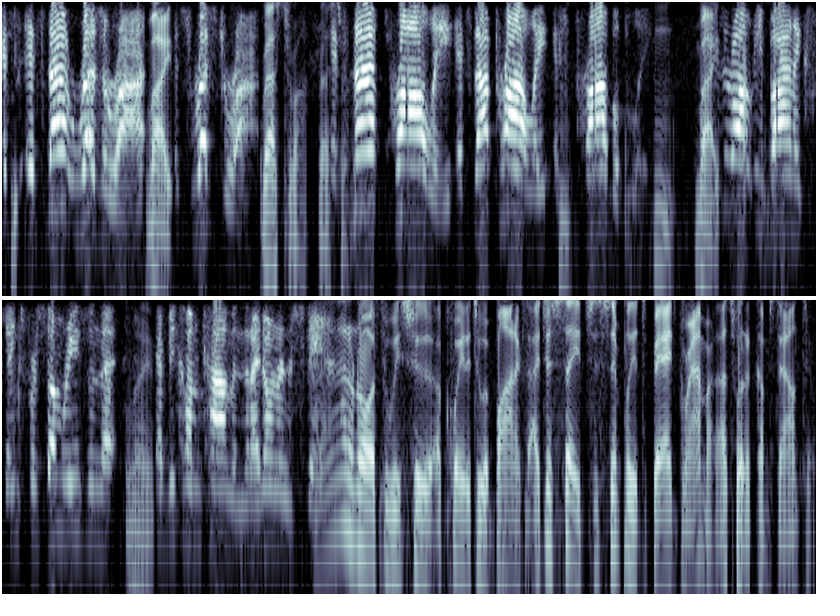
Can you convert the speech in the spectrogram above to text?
It's it's not restaurant. Right. It's restaurant. Restaurant, Restaurant. It's not probably. It's not probably. It's probably. Hmm, right. These are all ebonics things for some reason that Right. have become common that I don't understand. I don't know if we should equate it to ebonics. I just say just simply it's bad grammar. That's what it comes down to.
